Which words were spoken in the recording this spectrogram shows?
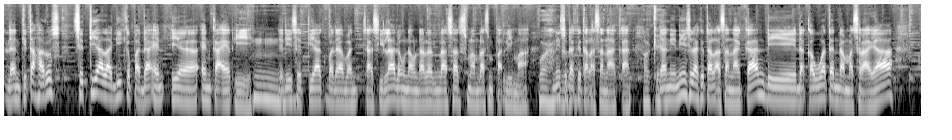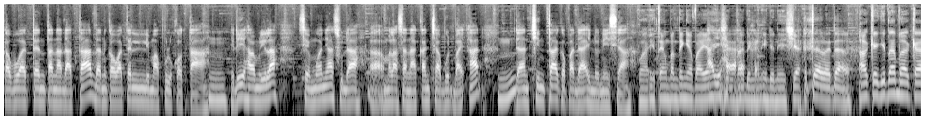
dan kita harus setia lagi kepada N- ya, NKRI. Hmm. Jadi setia kepada Pancasila dan Undang-Undang Dasar 1945. Wah, ini sudah kita laksanakan. Oke. Dan ini sudah kita laksanakan di Kabupaten Damasraya, Kabupaten Tanah Datar dan Kabupaten 50 kota. Hmm. Jadi alhamdulillah semuanya sudah uh, melaksanakan cabut bayat Hmm. dan cinta kepada Indonesia. Wah, itu yang penting ya Pak ya, Ah, iya. cinta dengan Indonesia. Betul betul. Oke, kita bakal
